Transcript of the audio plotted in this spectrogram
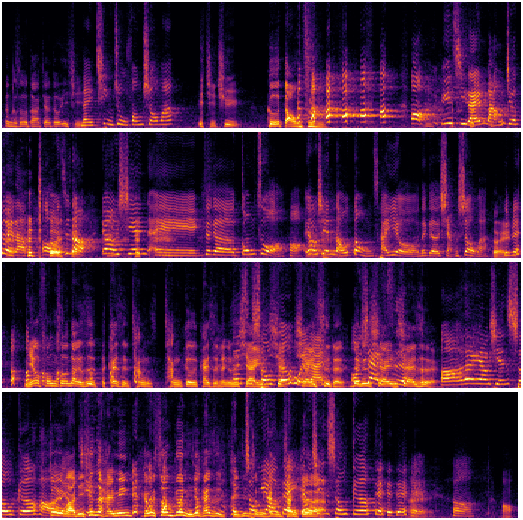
那个时候大家都一起来庆祝丰收吗？一起去割稻子。一起来忙就对了 哦，我知道要先诶这个工作哈，要先劳动才有那个享受嘛，对不对？你要丰收那个是开始唱唱歌，开始那个是下一下下一次的，那个是下一下一次。好，那要先收割好。对嘛？你现在还没还没收割，你就开始 很重要，对，要先收割，对对，嗯。好，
